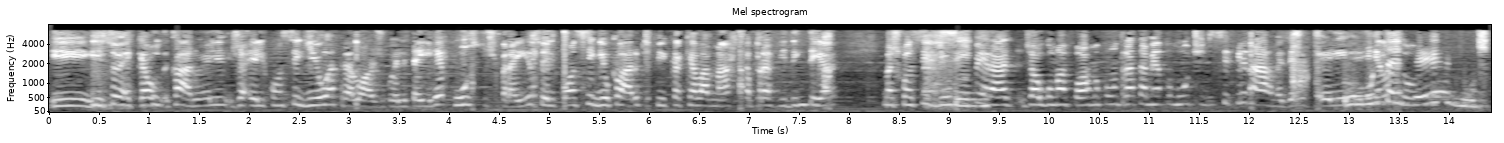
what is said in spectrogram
E isso é, claro, ele já ele conseguiu, até lógico, ele tem recursos para isso, ele conseguiu, claro que fica aquela marca para a vida inteira, mas conseguiu Sim. superar de alguma forma com um tratamento multidisciplinar. Mas ele, ele, e muitas relatou. vezes,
